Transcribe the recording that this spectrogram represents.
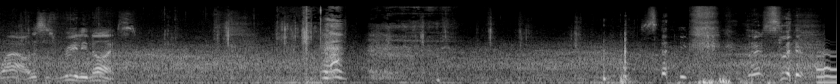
Wow, this is really nice. Don't slip.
